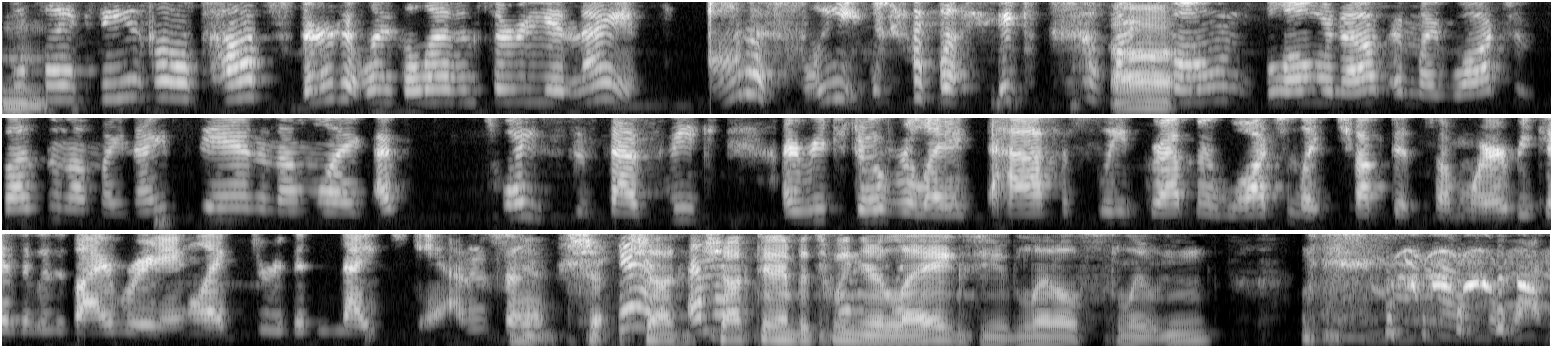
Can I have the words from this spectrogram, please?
But Mhm. like these little tots start at like eleven thirty at night. I'm asleep. like my Uh, phone's blowing up and my watch is buzzing on my nightstand, and I'm like, I've twice this past week I reached over like half asleep, grabbed my watch and like chucked it somewhere because it was vibrating like through the nightstand. So Yeah, ch- yeah, a- chucked it in between your legs, you little slutin.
